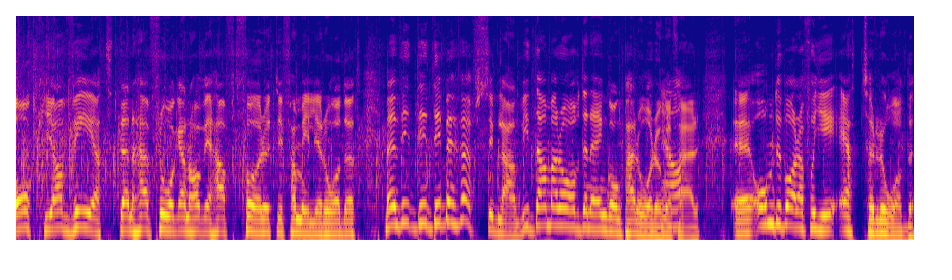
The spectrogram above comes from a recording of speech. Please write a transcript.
Och jag vet, den här frågan har vi haft förut i familjerådet. Men vi, det, det behövs ibland. Vi dammar av den en gång per år ungefär. Eh, om du bara får ge ett råd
